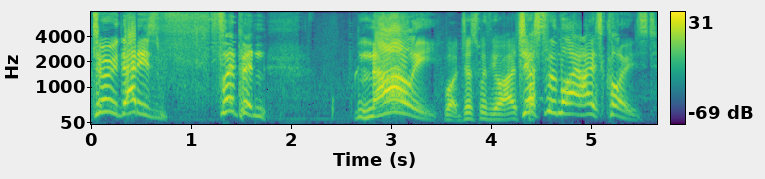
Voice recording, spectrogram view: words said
dude, that is flipping gnarly. What, just with your eyes Just with my eyes closed.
